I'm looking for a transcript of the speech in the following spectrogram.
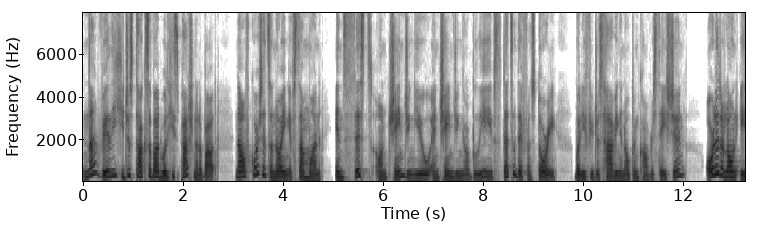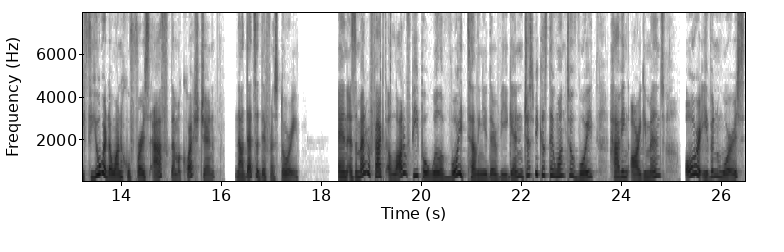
not really. He just talks about what he's passionate about. Now, of course, it's annoying if someone insists on changing you and changing your beliefs, that's a different story. But if you're just having an open conversation, or let alone if you were the one who first asked them a question, now that's a different story. And as a matter of fact, a lot of people will avoid telling you they're vegan just because they want to avoid having arguments or even worse,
